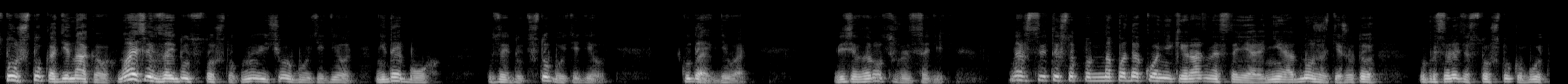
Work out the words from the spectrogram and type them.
100 штук одинаковых? Ну а если взойдут 100 штук, ну и что вы будете делать? Не дай бог взойдут. Что будете делать? Куда их девать? Весь огород ли садить? Наши цветы, чтобы на подоконнике разные стояли. Не одно же те же. То, вы представляете, 100 штук и будет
